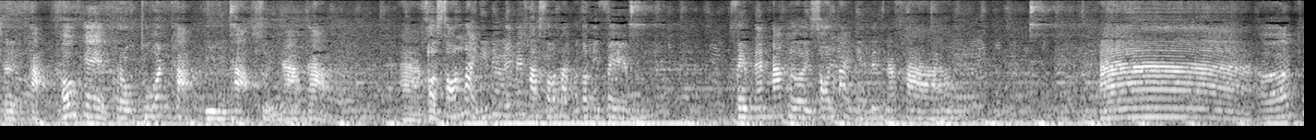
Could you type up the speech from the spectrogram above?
เชิญค่ะ โอเค ครบถ้วนค่ะ ดีค่ะ สวยงามค่ะอ่าขอซ้อนไหล่นิดนึงได้ไหมคะซ้อนไหล่เพราะตอนนี้เฟรมเฟรมแน่นมากเลย ซ้อนไหล่นิดนึงนะคะอ่าโอเค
